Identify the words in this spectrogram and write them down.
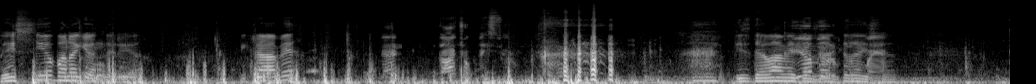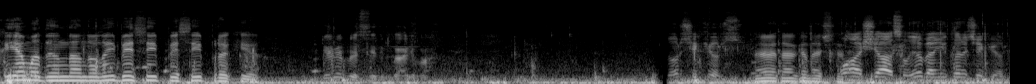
besliyor bana gönderiyor. Fikri abi Ben daha çok besliyorum. biz devam ediyoruz arkadaşlar. tutmaya. Kıyamadığından dolayı besleyip besleyip bırakıyor. Gene besledim galiba. Doğru çekiyoruz. Evet arkadaşlar. O aşağı asılıyor, ben yukarı çekiyorum.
